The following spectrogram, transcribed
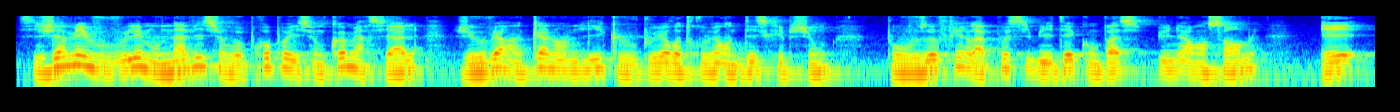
Si jamais vous voulez mon avis sur vos propositions commerciales, j'ai ouvert un calendrier que vous pouvez retrouver en description pour vous offrir la possibilité qu'on passe une heure ensemble et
